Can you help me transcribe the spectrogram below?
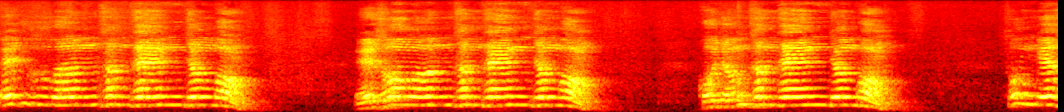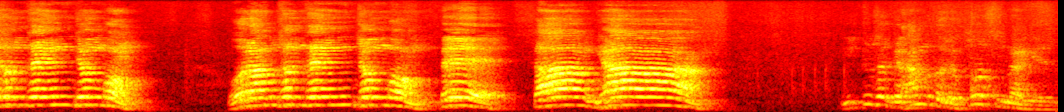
애주건 선생 전공 애송은 선생 전공 고정 선생 전공 송계 선생 전공 월암 선생 전공 배상향 이 뜻을 제가 한글로 좀 풀었습니다. 이게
